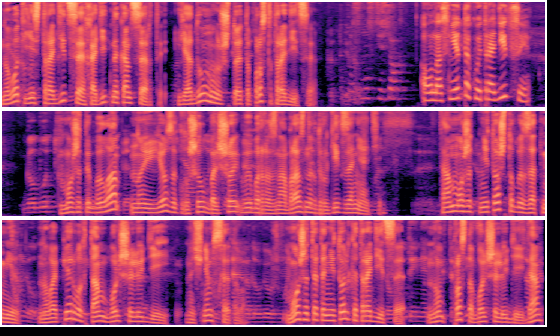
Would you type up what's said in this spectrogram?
Но вот есть традиция ходить на концерты. Я думаю, что это просто традиция. А у нас нет такой традиции? Может и была, но ее заглушил большой выбор разнообразных других занятий. Там, может, не то чтобы затмил, но, во-первых, там больше людей. Начнем с этого. Может, это не только традиция, но просто больше людей, да?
